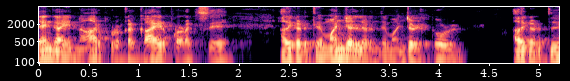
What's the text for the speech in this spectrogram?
தேங்காய் நார் பொருட்கள் காயர் ப்ராடக்ட்ஸு அதுக்கடுத்து மஞ்சள்ல இருந்து மஞ்சள் தூள் அதுக்கடுத்து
